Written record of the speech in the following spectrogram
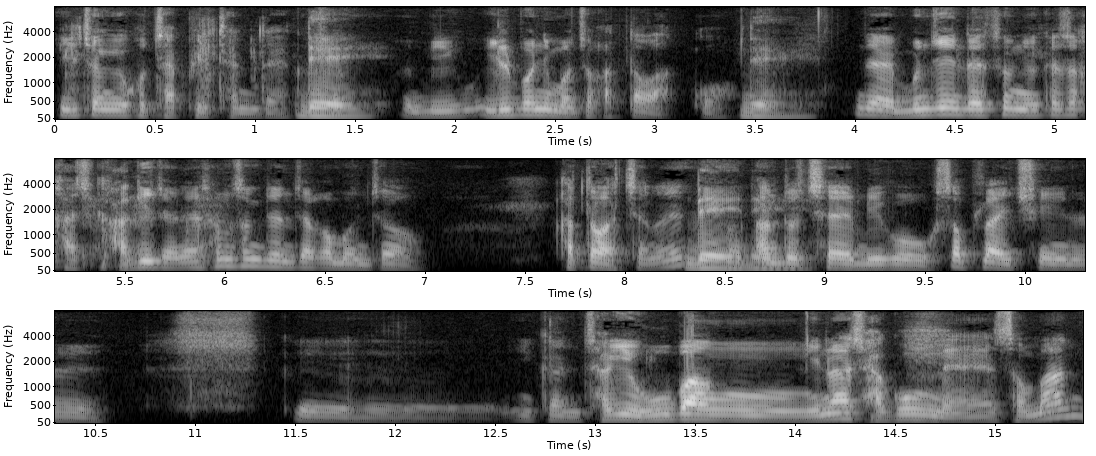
일정이 곧 잡힐 텐데, 그죠? 네. 미국, 일본이 먼저 갔다 왔고, 네. 근데 문재인 대통령께서 가시, 가기 전에 삼성전자가 먼저 갔다 왔잖아요. 네, 그 네. 반도체 미국 supply chain을 그, 그러니까 자기 우방이나 자국 내에서만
